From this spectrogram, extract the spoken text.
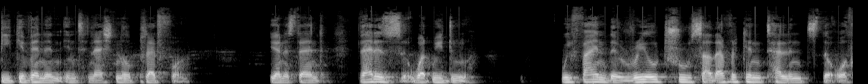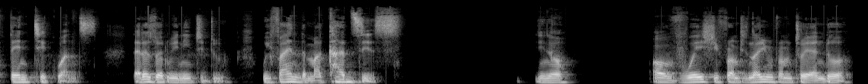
be given an international platform. You understand? That is what we do. We find the real, true South African talents, the authentic ones. That is what we need to do. We find the Makhadzis, you know, of where she from. She's not even from Thohoyandou.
